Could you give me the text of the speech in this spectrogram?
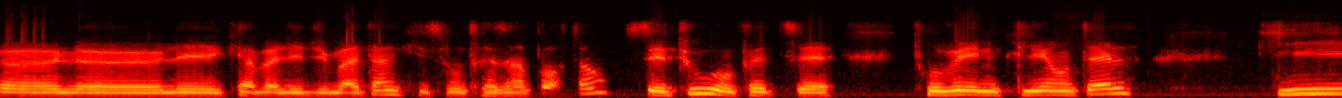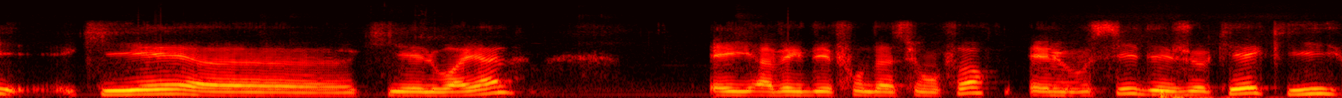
euh, le, les cavaliers du matin qui sont très importants. C'est tout en fait. C'est trouver une clientèle qui qui est euh, qui est loyale et avec des fondations fortes et aussi des jockeys qui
